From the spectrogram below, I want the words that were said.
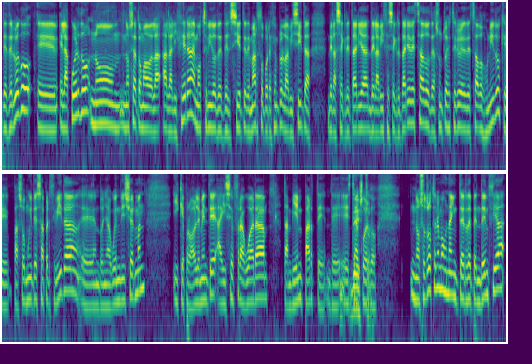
Desde luego, eh, el acuerdo no, se ha tomado a la, ligera. Hemos tenido desde el 7 de marzo, por ejemplo, la visita de la secretaria, de la vicesecretaria de Estado de Asuntos Exteriores de Estados Unidos, que pasó muy desapercibida, doña Wendy Sherman, y que probablemente ahí se fraguara también parte de este acuerdo. nosotros tenemos una interdependencia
